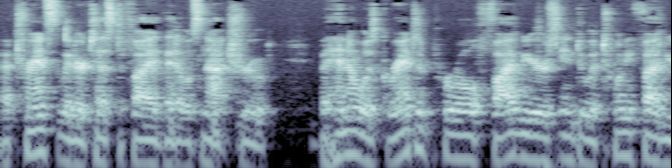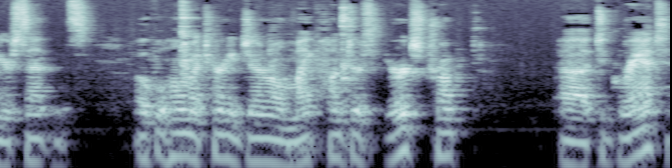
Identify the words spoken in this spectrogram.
A translator testified that it was not true. Behenna was granted parole five years into a 25 year sentence. Oklahoma Attorney General Mike Hunter urged Trump uh, to grant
